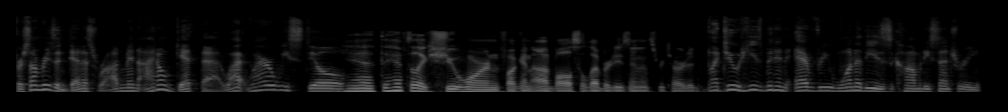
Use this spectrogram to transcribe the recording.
For some reason, Dennis Rodman, I don't get that. Why why are we still? Yeah, they have to like shoehorn fucking oddball celebrities in. It's retarded. But dude, he's been in every one of these Comedy Central,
